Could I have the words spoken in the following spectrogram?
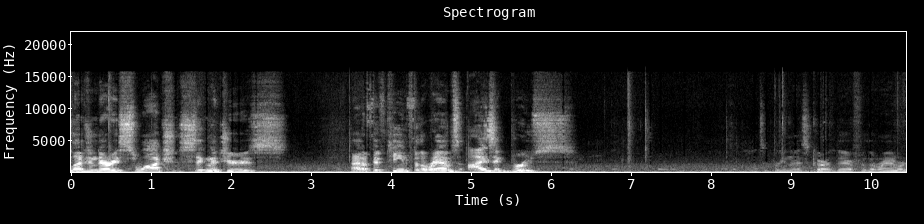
Legendary swatch signatures. Out of 15 for the Rams, Isaac Bruce. That's a pretty nice card there for the Rammers.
